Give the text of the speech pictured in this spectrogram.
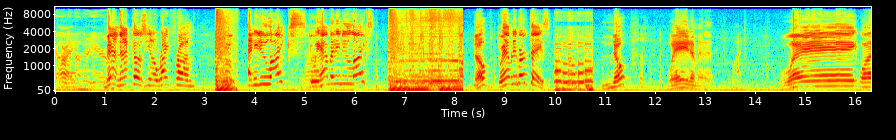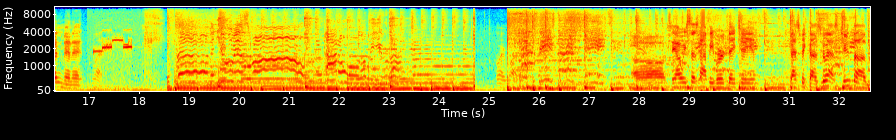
All right. Man, that goes, you know, right from any new likes? Do we have any new likes? Nope. Do we have any birthdays? Nope. Wait a minute. What? Wait one minute. What? If loving you is wrong, I don't wanna be right. Or what? Happy birthday to you. Oh, see how he says happy birthday to you? That's because who has two thumbs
